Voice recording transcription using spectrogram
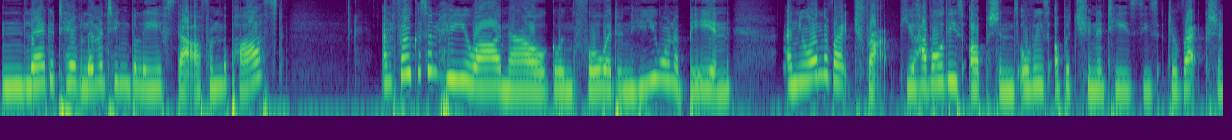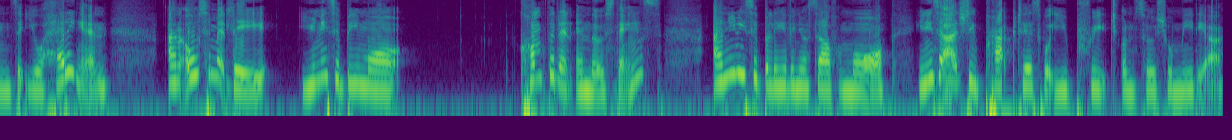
negative, limiting beliefs that are from the past and focus on who you are now going forward and who you want to be and and you're on the right track. You have all these options, all these opportunities, these directions that you're heading in. And ultimately, you need to be more confident in those things and you need to believe in yourself more. You need to actually practice what you preach on social media.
